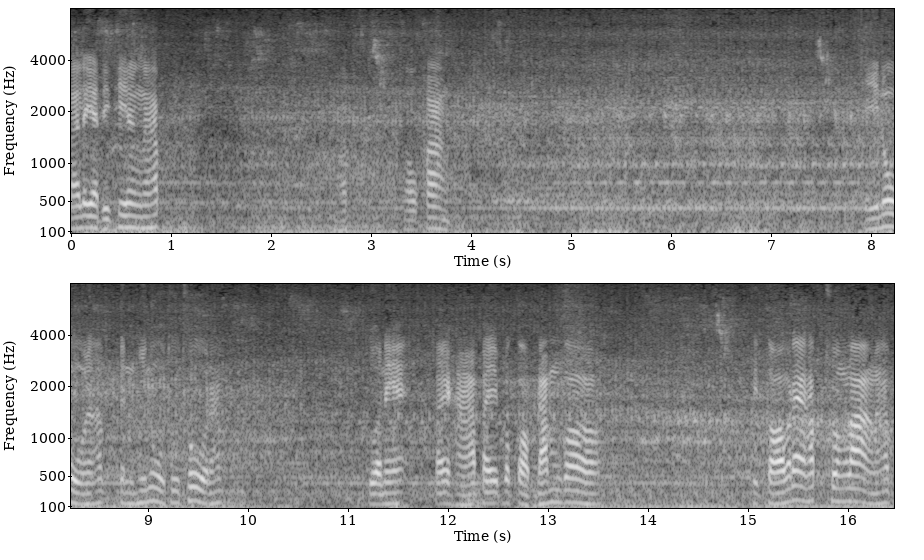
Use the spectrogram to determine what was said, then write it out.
รายละเอียดอีกทีนึงนะครับนะครับเอาข้าง ฮีโน่นะครับ เป็นฮีโน่ทูโทนะครับ ตัวนี้ไปหาไปประกอบดัมก็ ติดต่อมาได้ครับช่วงล่างนะครับ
